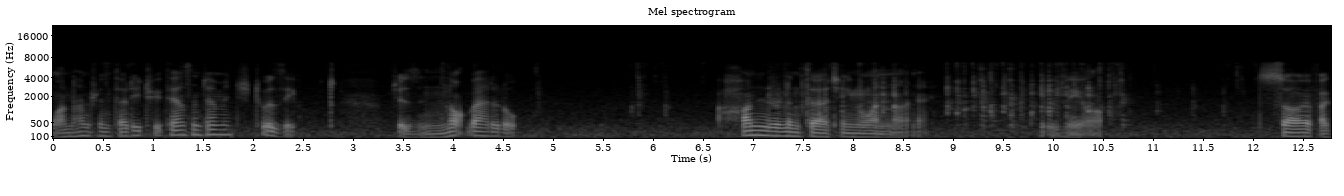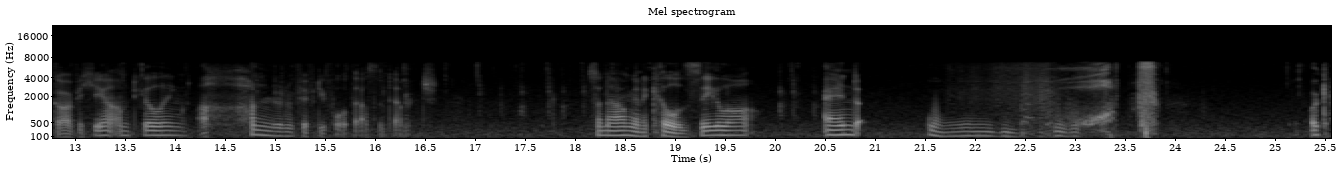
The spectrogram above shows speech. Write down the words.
132,000 damage to a Zealot, which is not bad at all. 113,190. So if I go over here, I'm dealing 154,000 damage. So now I'm going to kill a Zealot, and... What? Okay.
